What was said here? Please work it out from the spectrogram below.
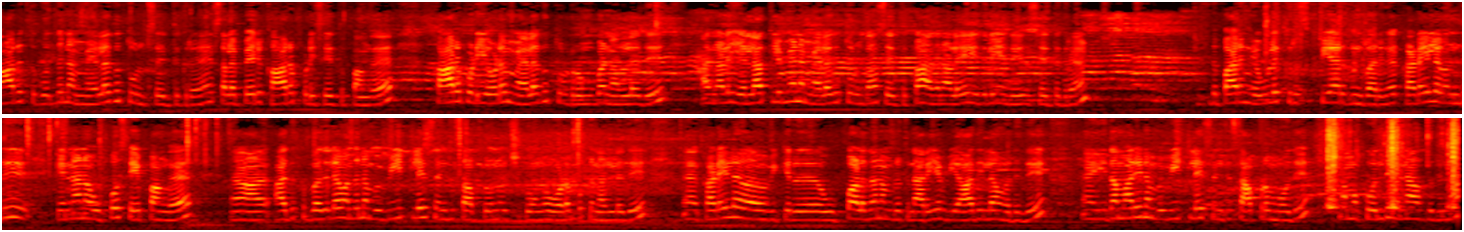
காரத்துக்கு வந்து நான் மிளகுத்தூள் சேர்த்துக்கிறேன். சில பேர் காரப்பொடி சேர்த்துப்பாங்க. காரப்பொடியோட மிளகுத்தூள் ரொம்ப நல்லது. அதனால எல்லாத்துலேயுமே நான் மிளகுத்தூள் தான் சேர்த்துப்பேன். அதனாலே இதுலேயும் இதை சேர்த்துக்கிறேன். இது பாருங்கள் எவ்வளோ கிறிஸ்பியாக இருக்குன்னு பாருங்கள் கடையில் வந்து என்னென்ன உப்போ சேர்ப்பாங்க. அதுக்கு பதிலாக வந்து நம்ம வீட்டிலே செஞ்சு சாப்பிட்டோன்னு வச்சுக்கோங்க உடம்புக்கு நல்லது. கடையில் விற்கிற உப்பால் தான் நம்மளுக்கு நிறைய வியாதிலாம் வருது. இதை மாதிரி நம்ம வீட்டிலே செஞ்சு சாப்பிடும் போது நமக்கு வந்து என்ன ஆகுதுன்னா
